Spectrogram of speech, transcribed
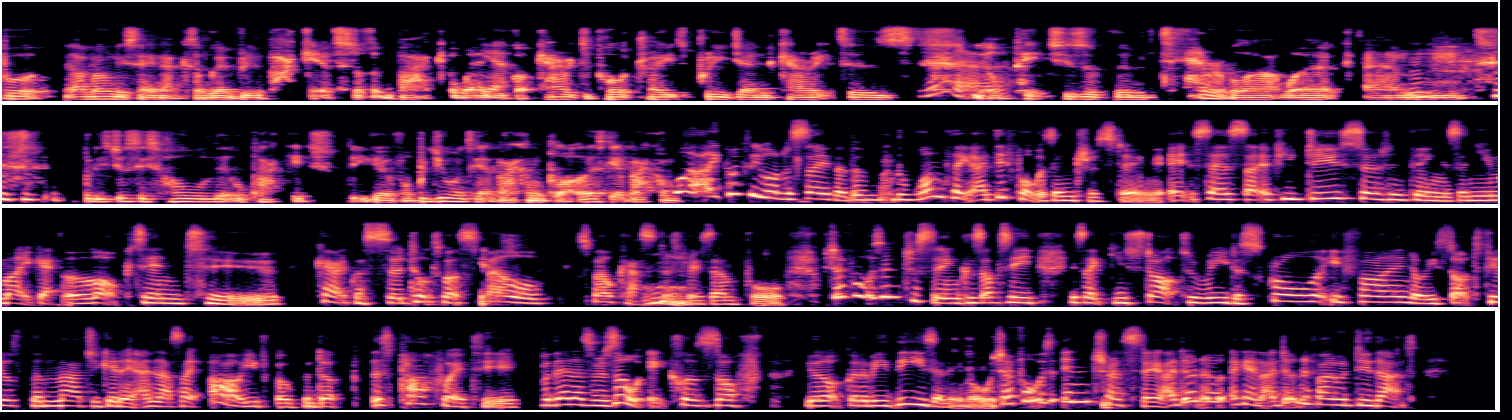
But I'm only saying that because I'm going through the packet of stuff at the back where Yeah. you've got character portraits, pre-gen characters, little pictures of them, terrible artwork. Um, but it's just this whole little package that you go for. But do you want to get back on the plot? Let's get back on. Well, I quickly want to say that the, the one thing I did thought was interesting, it says that if you do certain things, and you might get locked into character. So it talks about spell spellcasters, Mm. for example, which I thought was interesting because obviously it's like you start to read a scroll that you find, or you start to feel the magic in it, and that's like, oh, you've opened up this pathway to you. But then as a result, it closes off. You're not going to be these anymore, which I thought was interesting. I don't know. Again, I don't know if I would do that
